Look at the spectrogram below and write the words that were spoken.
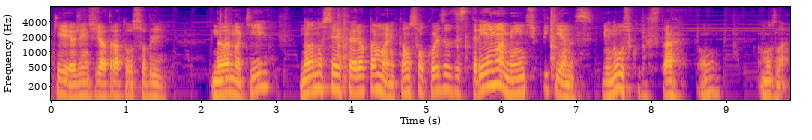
que a gente já tratou sobre nano aqui, nano se refere ao tamanho, então são coisas extremamente pequenas, minúsculas, tá? Então, vamos lá.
